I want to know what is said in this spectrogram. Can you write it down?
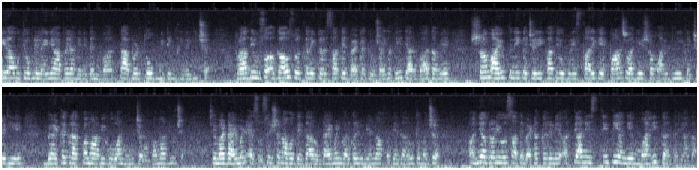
હીરા ઉદ્યોગને લઈને આપેલા નિવેદન બાદ તાબડતોબ મીટિંગ થઈ રહી છે. થોડા દિવસો અગાઉ સુરત કલેક્ટર સાથે બેઠક યોજાઈ હતી, ત્યારબાદ હવે શ્રમ આયુક્તની કચેરી ખાતે ઓગણીસ તારીખે પાંચ વાગે શ્રમ આયુક્તની કચેરીએ બેઠક રાખવામાં આવી હોવાનું જણાવવામાં આવ્યું છે. જેમાં ડાયમંડ એસોસિએશનના હોદ્દેદારો, ડાયમંડ વર્કર યુનિયનના હોદ્દેદારો તેમજ અન્ય અગ્રણીઓ સાથે બેઠક કરીને અત્યારની સ્થિતિ અંગે માહિતગાર કર્યા હતા.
